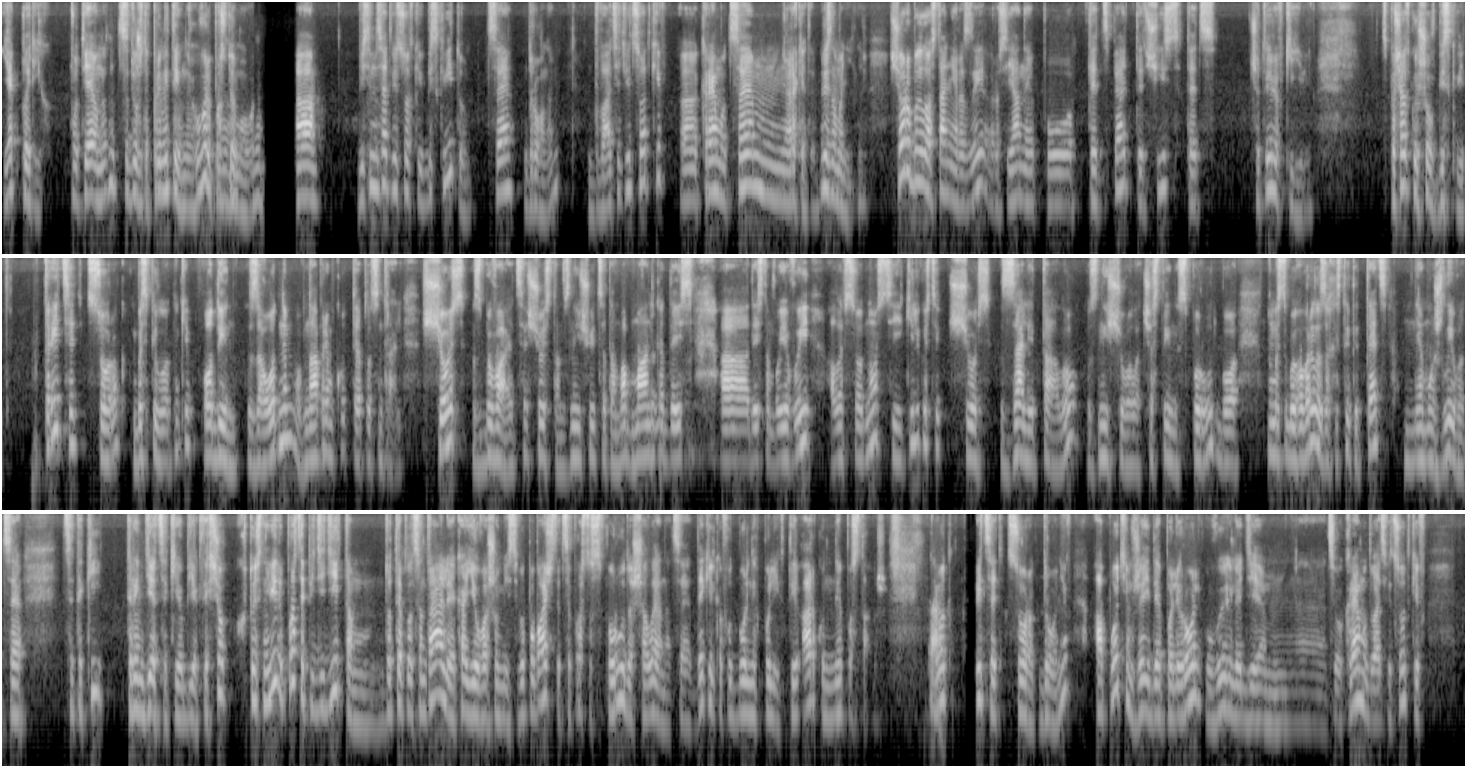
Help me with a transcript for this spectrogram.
як пиріг. От я ну, це дуже так примітивно я говорю простою мовою. А 80% бісквіту це дрони, 20% е, крему це ракети, різноманітні. Що робили останні рази росіяни по ТЕЦ-5, ТЕЦ-6, ТЕЦ-4 в Києві? Спочатку йшов бісквіт. 30-40 безпілотників один за одним в напрямку теплоцентралі. Щось збивається, щось там знищується, там обманка десь, а, десь там бойовий, але все одно з цієї кількості щось залітало, знищувало частини споруд. Бо ну ми з тобою говорили, захистити ТЕЦ неможливо. Це, це такий трендець, який об'єкт. Якщо хтось не вірить, просто підійдіть там до теплоцентралі, яка є у вашому місті. Ви побачите, це просто споруда шалена. Це декілька футбольних полів. Ти арку не поставиш. Так. От 30-40 дронів, а потім вже йде поліроль у вигляді е, цього крему 20%,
